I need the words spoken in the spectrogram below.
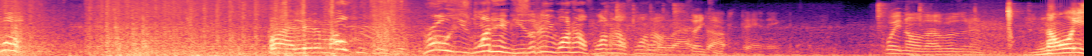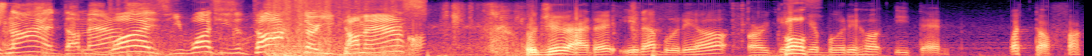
Whoa! Bro, I lit him Oh! up. Bro, he's one hit, he's literally one health, one health, one health. Thank you. Wait, no, that wasn't him. No, he's not, dumbass! He Was, he was, he's a doctor, you dumbass! Would you rather eat a booty hole or get Both. your booty hole eaten? What the fuck?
